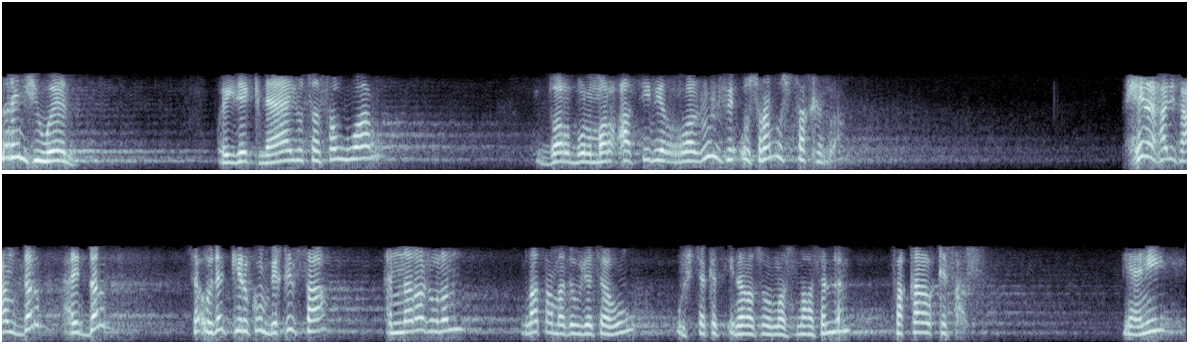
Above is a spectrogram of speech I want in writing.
ما يمشي والو. ولذلك لا يتصور ضرب المرأة للرجل في أسرة مستقرة. حين الحديث عن الضرب عن الضرب سأذكركم بقصة أن رجلا لطم زوجته واشتكت إلى رسول الله صلى الله عليه وسلم فقال القصاص يعني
